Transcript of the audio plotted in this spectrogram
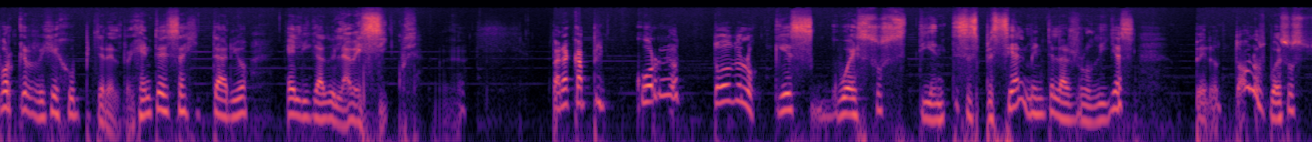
porque rige Júpiter, el regente de Sagitario, el hígado y la vesícula. Para Capricornio, todo lo que es huesos, dientes, especialmente las rodillas, pero todos los huesos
